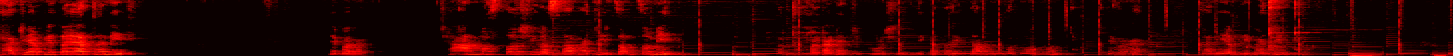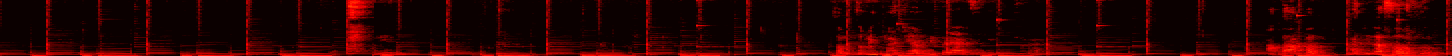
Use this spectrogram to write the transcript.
भाजी आपली तयार झाली. हे बघा. छान मस्त अशी रस्सा भाजी चमचमीत. तर बटाट्याची फोड शिजली का तर एक दाबून बघू आपण. हे बघा झाली आपली भाजी. चमचमीत भाजी आपली तयार झाली. बघा. आता आपण भाजीला सर्व करू.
